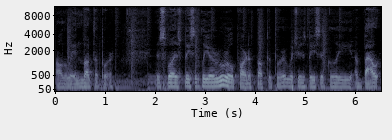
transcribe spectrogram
all the way in Bhaktapur. This was basically a rural part of Bhaktapur, which is basically about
